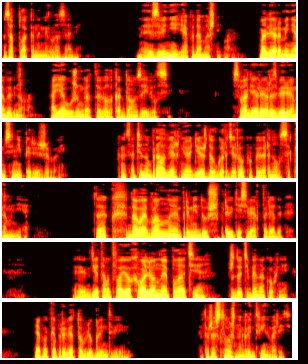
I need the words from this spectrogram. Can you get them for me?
заплаканными глазами. Извини, я по-домашнему. Валера меня выгнал. А я ужин готовила, когда он заявился. С Валерой разберемся, не переживай. Константин убрал верхнюю одежду в гардероб и повернулся ко мне. Так, давай ванную, прими душ, приведи себя в порядок. Э, где там твое хваленное платье? Жду тебя на кухне. Я пока приготовлю глинтвейн. Это же сложно глинтвейн варить.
